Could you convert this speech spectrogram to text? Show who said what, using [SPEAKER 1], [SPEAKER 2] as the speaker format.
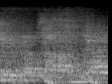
[SPEAKER 1] to the top.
